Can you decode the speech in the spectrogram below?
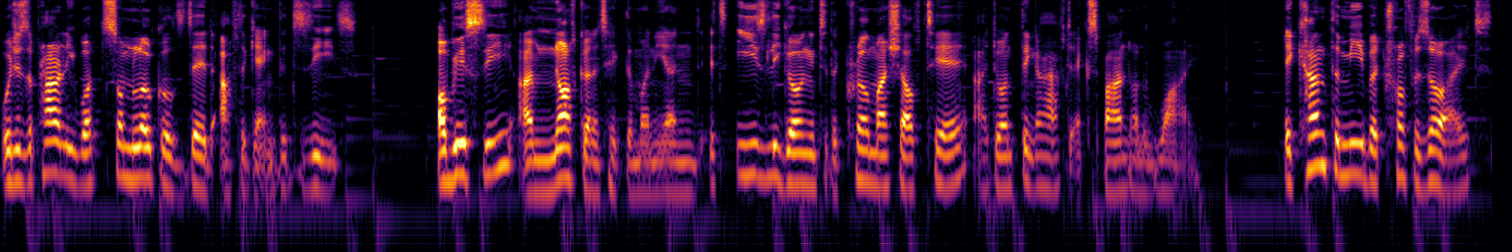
which is apparently what some locals did after getting the disease. Obviously, I'm not going to take the money and it's easily going into the krill my shelf tier, I don't think I have to expand on why. Acanthamoeba trophozoite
